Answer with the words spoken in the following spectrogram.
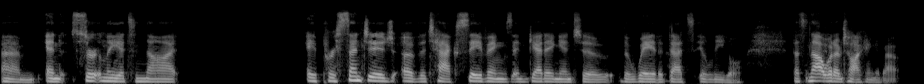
Um, and certainly it's not a percentage of the tax savings and getting into the way that that's illegal. That's not what I'm talking about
